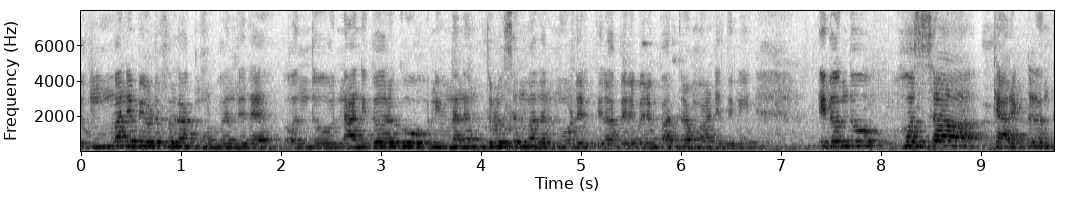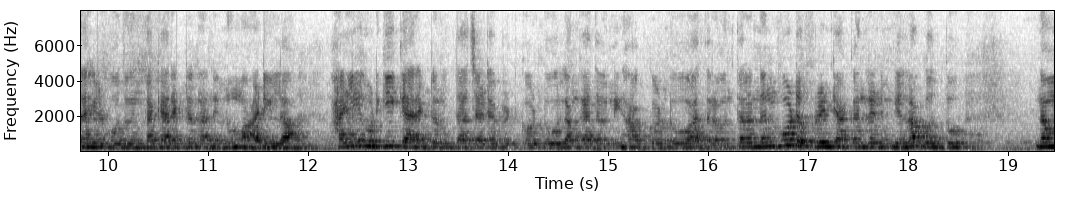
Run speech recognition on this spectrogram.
ತುಂಬಾ ಬ್ಯೂಟಿಫುಲ್ ಆಗಿ ಮೂಡ್ ಬಂದಿದೆ. ಒಂದು ನಾನು ಇದುವರೆಗೂ ನೀವು ನನ್ನ ತುಳು ಸಿನಿಮಾದಲ್ಲಿ ನೋಡಿರ್ತೀರಾ? ಬೇರೆ ಬೇರೆ ಪಾತ್ರ ಮಾಡಿದ್ದೀನಿ. ಇದೊಂದು ಹೊಸ ಕ್ಯಾರೆಕ್ಟರ್ ಅಂತ ಹೇಳ್ಬೋದು. ಇಂಥ ಕ್ಯಾರೆಕ್ಟರ್ ನಾನಿನ್ನೂ ಮಾಡಿಲ್ಲ. ಹಳ್ಳಿ ಹುಡುಗಿ ಕ್ಯಾರೆಕ್ಟರ್ ಉದ್ದ ಜಡೆ ಬಿಟ್ಕೊಂಡು ಲಂಗಾದವನಿ ಹಾಕ್ಕೊಂಡು, ಆ ಥರ ಒಂಥರ ನನಗೂ ಡಿಫ್ರೆಂಟ್ ಯಾಕಂದರೆ ನಿಮಗೆಲ್ಲ ಗೊತ್ತು ನಮ್ಮ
